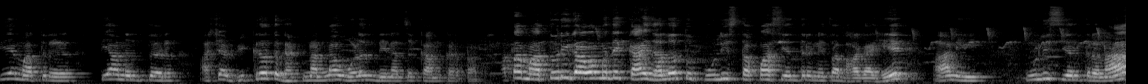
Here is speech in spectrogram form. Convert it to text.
ते मात्र त्यानंतर अशा विकृत घटनांना वळण देण्याचं काम करतात. आता मातोरी गावामध्ये काय झालं? तो पोलीस तपास यंत्रणेचा भाग आहे आणि पोलीस यंत्रणा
